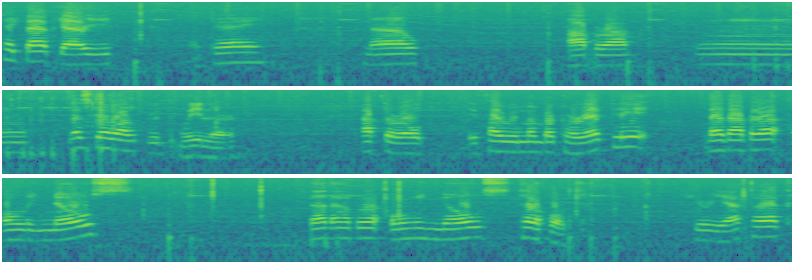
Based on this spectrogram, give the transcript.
take that, Gary. Okay. Now, Abra. Mm, let's go out with Wheeler. After all, if I remember correctly, that Abra only knows that Abra only knows teleport. Fury attack.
